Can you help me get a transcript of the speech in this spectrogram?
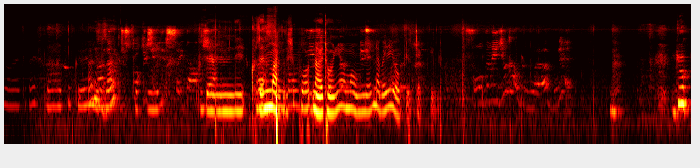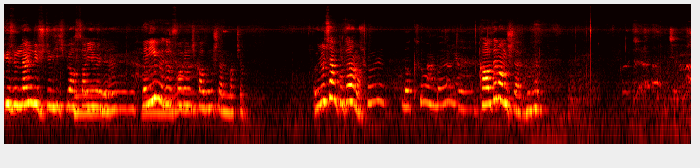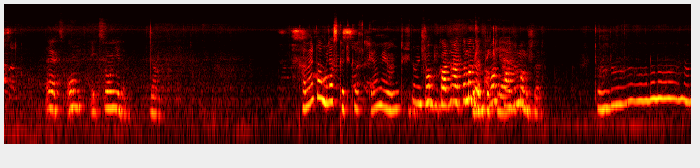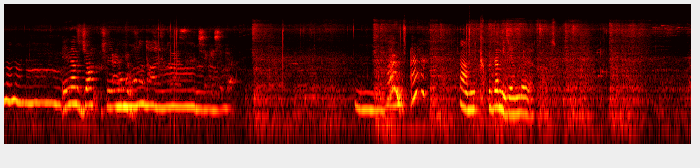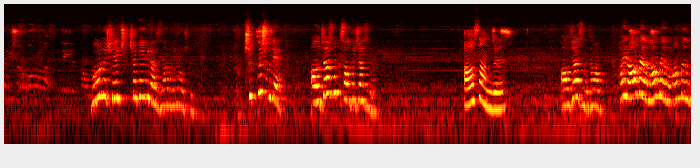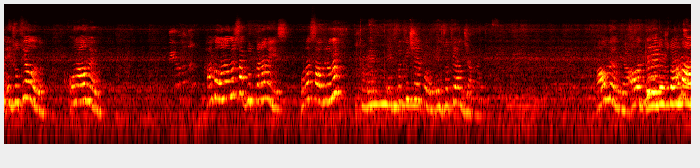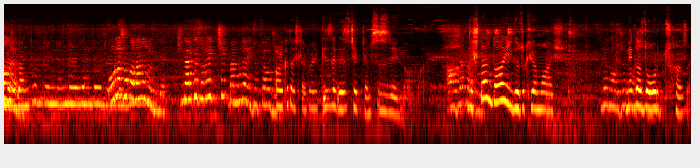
Merhaba arkadaşlar. Bugün. Kuzenli, kuzenim arkadaşı Fortnite oynuyor ama onların haberi yok çektiğimde. Gökyüzünden düştü. Hiçbir hasar yemedin ha. Deneyeyim mi? Dur sol demeci kaldırmışlar mı bakacağım. Ölürsem kurtaramam. Şöyle bakıyorum ben de. Kaldırmamışlar. evet 10 eksi 17 can. Kameradan biraz kötü gözüküyor ama yani dıştan çok... Çok yukarıdan atlamadım ama Grafikli. kaldırmamışlar. En az can şeyini olmuyor. Hmm. Ah. Tamam kıpırdamayacağım böyle kalsın. Bu arada şey çıkacak ya biraz yani benim olsun. Çıkmış bile. Alacağız mı saldıracağız mı? Al sandı. Alacağız mı? Tamam. Hayır almayalım almayalım almayalım. Egzotiği alalım. Onu almayalım. Kanka onu alırsak tutlanamayız. Ona saldıralım. E, egzotiği şey yapalım. Egzotiği alacağım ben. Almayalım ya. Alabilirim ama almayalım. Orada çok bile. Şimdi herkes oraya gidecek. Ben buradan egzotiği alacağım. Arkadaşlar böyle gizli gizli çekeceğim. Sizlerin normal. Alacaklar. Dıştan daha iyi gözüküyor maaş. Megazord hazır.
